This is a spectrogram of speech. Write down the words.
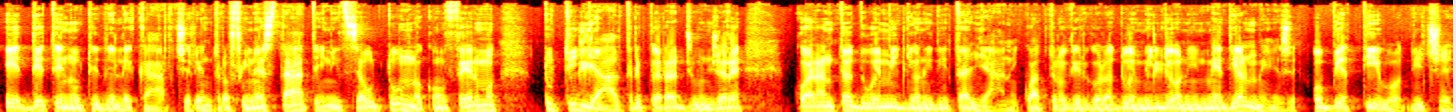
e detenuti delle carceri. Entro fine estate, inizio autunno, confermo tutti gli altri per raggiungere 42 milioni di italiani, 4,2 milioni in media al mese, obiettivo, dice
